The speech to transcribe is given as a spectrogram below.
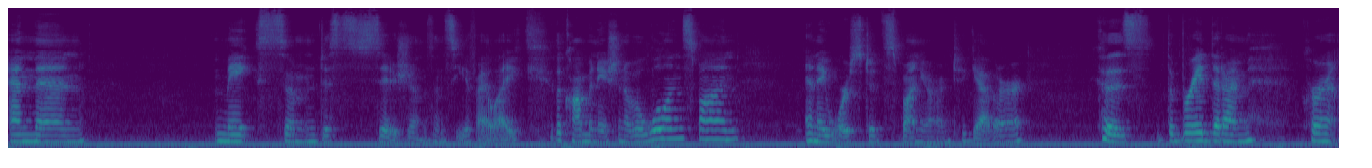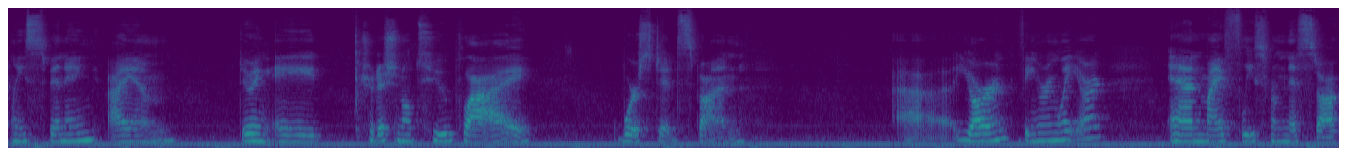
and then make some decisions and see if I like the combination of a woolen spun and a worsted spun yarn together. Because the braid that I'm currently spinning, I am doing a traditional two ply worsted spun uh, yarn, fingering weight yarn and my fleece from Nistock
